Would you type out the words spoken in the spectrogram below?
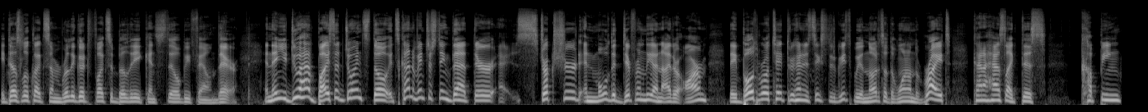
it does look like some really good flexibility can still be found there. And then you do have bicep joints, though it's kind of interesting that they're uh, structured and molded differently on either arm. They both rotate 360 degrees, but you'll notice that the one on the right kind of has like this cupping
